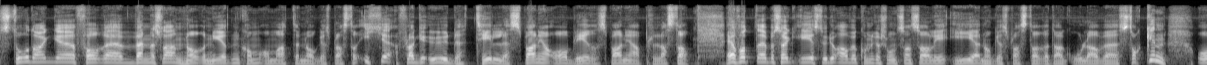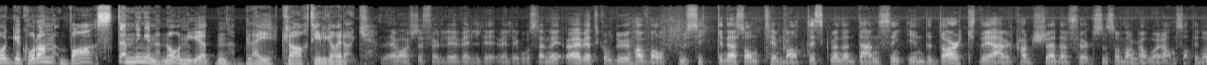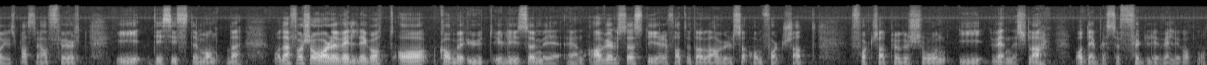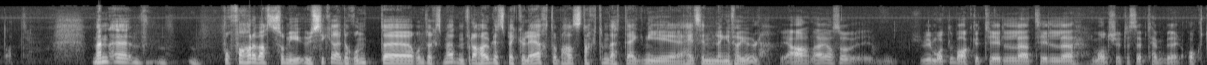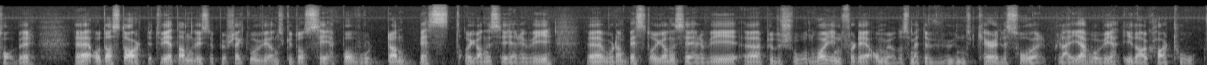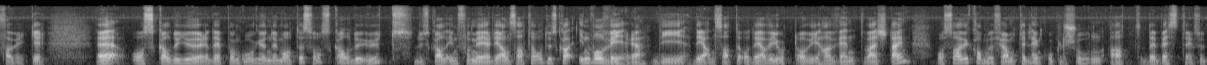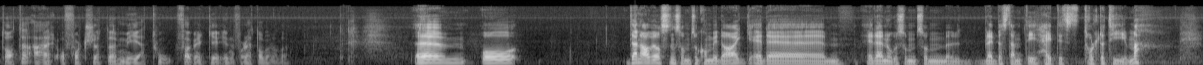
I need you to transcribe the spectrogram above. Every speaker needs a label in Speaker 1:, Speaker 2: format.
Speaker 1: Stor dag eh, for eh, Vennesla når nyheten kom om at Norgesplaster ikke flagger ut til Spania og blir Spania-plaster. Jeg har fått eh, besøk i studio av kommunikasjonsansvarlig i Norgesplaster, Dag Olav Stokken. Og hvordan var stemningen når nyheten ble klar tidligere i dag?
Speaker 2: Det var selvfølgelig veldig, veldig god stemning. Jeg vet ikke om du har valgt musikken, det er sånn tematisk, men 'Dancing in the Dark' det er vel kanskje den følelsen som mange av våre ansatte ansatte i Norgesplasser har følt i de siste månedene. Og Derfor så var det veldig godt å komme ut i lyset med en avgjørelse. Styret fattet en avgjørelse om fortsatt, fortsatt produksjon i Vennesla. Og det ble selvfølgelig veldig godt mottatt.
Speaker 1: Men eh, hvorfor har det vært så mye usikkerhet rundt, eh, rundt, virksomheten? For det har jo blitt spekulert og har snakket om dette egentlig helt siden lenge før jul.
Speaker 2: Ja, nei, altså vi må tilbake til, til månedsskiftet september-oktober. Eh, og Da startet vi et analyseprosjekt hvor vi ønsket å se på hvordan best organiserer vi eh, hvordan best organiserer vi eh, produksjonen vår innenfor det området som heter wound care, eller sårpleie, hvor vi i dag har to fabrikker. Eh, og skal du gjøre det på en god, grundig måte, så skal du ut. Du skal informere de ansatte, og du skal involvere de, de, ansatte. Og det har vi gjort. Og vi har vendt hver stein. Og så har vi kommet fram til den konklusjonen at det beste resultatet er å fortsette med to fabrikker innenfor dette området.
Speaker 1: Um, og den avgjørelsen som, som, kom i dag, er det, er det noe som, som ble bestemt i helt i tolvte time?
